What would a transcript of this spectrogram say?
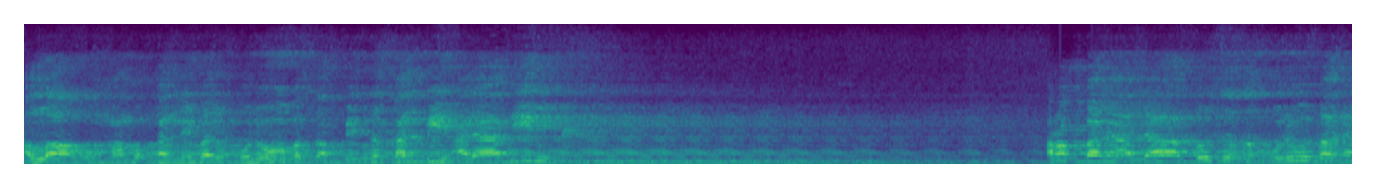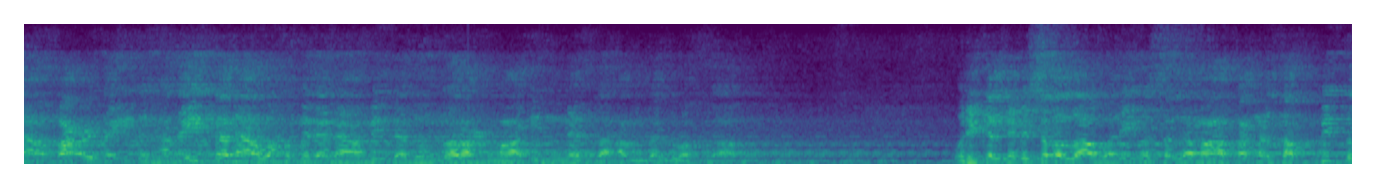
اللهم مقلب القلوب ثبت قلبي على دينك ربنا لا تزغ قلوبنا بعد إذ هديتنا وهب لنا من لدنك رحمة إنك أنت الوهاب ഒരിക്കൽ നബി സല്ലല്ലാഹു അലൈഹി വസല്ലമ തങ്ങൾ തബ്ബിത്ത്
